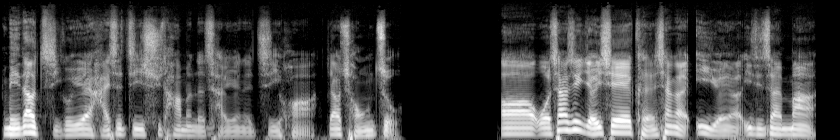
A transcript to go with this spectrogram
没到几个月，还是继续他们的裁员的计划，要重组。呃，我相信有一些可能香港议员啊一直在骂，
